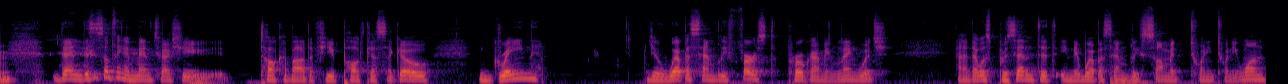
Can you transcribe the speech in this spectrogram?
then this is something I meant to actually talk about a few podcasts ago. Grain, your WebAssembly first programming language, uh, that was presented in the WebAssembly Summit 2021.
